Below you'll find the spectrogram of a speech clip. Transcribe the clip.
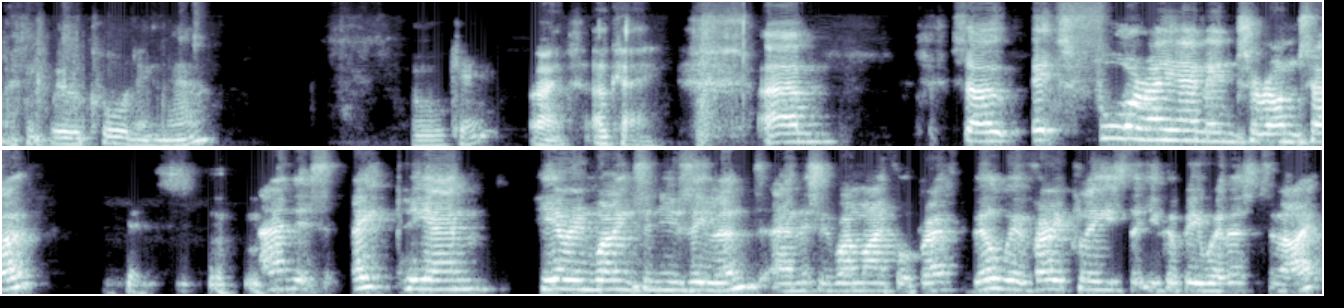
I think we're recording now. Okay. Right, okay. Um, so it's 4 a.m. in Toronto Yes. and it's 8 p.m. here in Wellington, New Zealand. And this is One Mindful Breath. Bill, we're very pleased that you could be with us tonight.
